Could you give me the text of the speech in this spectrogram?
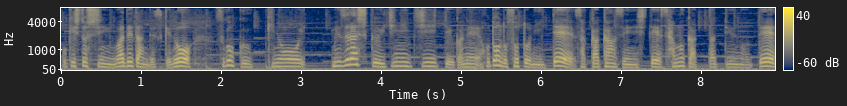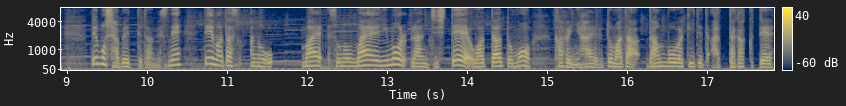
オキシトシンは出たんですけどすごく昨日珍しく一日っていうかねほとんど外にいてサッカー観戦して寒かったっていうのででも喋ってたんですね。でまたあの前その前にもランチして終わった後もカフェに入るとまた暖房が効いててあったかくて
